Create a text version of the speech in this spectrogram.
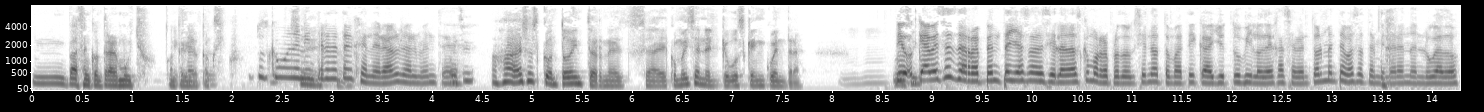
vas a encontrar mucho contenido Exacto. tóxico. Pues como en el Sí. internet en general, realmente. Ajá, eso es con todo internet. O sea, como dicen, el que busca encuentra. Ujú. Digo, Sí. que a veces de repente, ya sabes, si le das como reproducción automática a YouTube y lo dejas, eventualmente vas a terminar en el lugar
